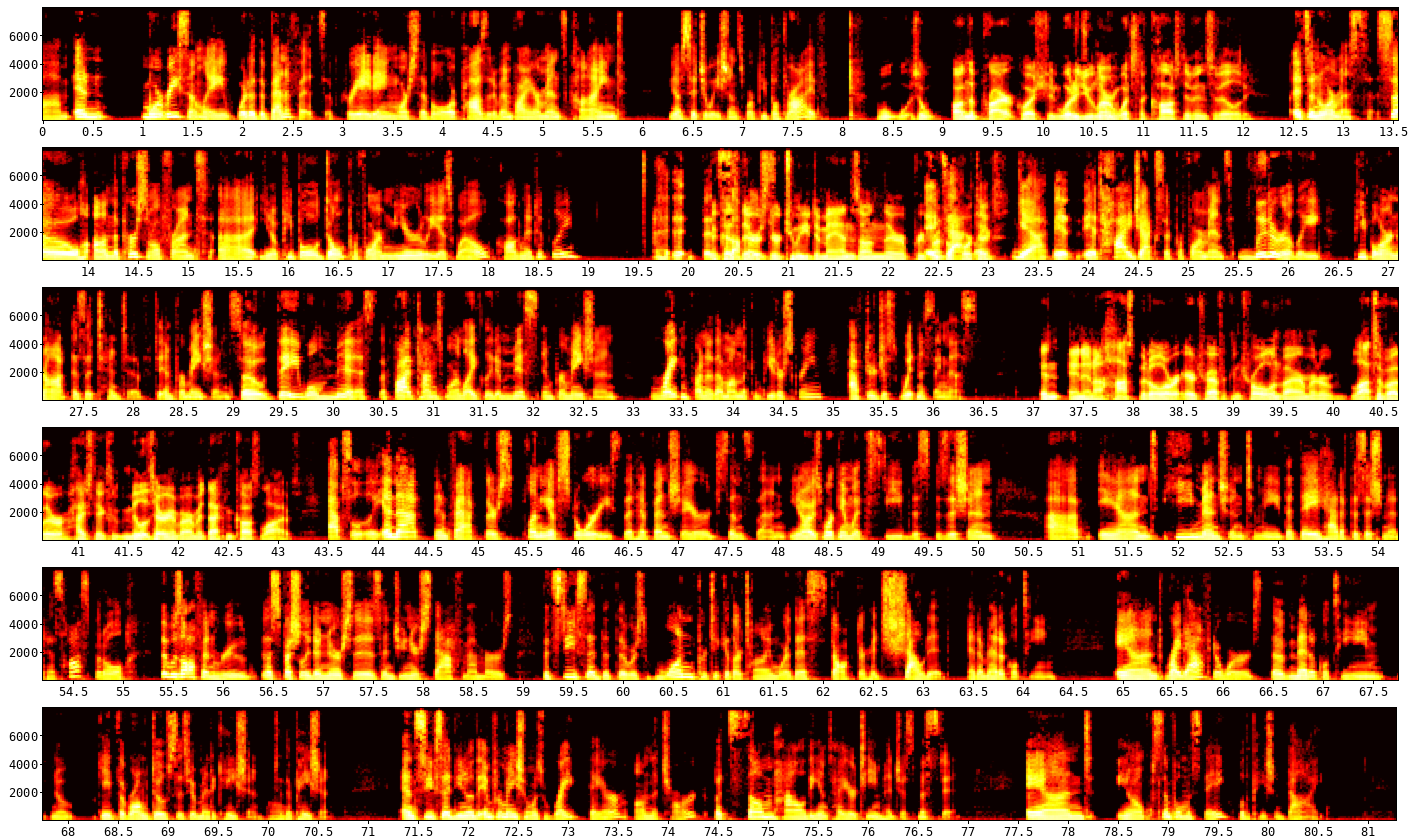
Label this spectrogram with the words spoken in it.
Um, and more recently, what are the benefits of creating more civil or positive environments, kind, you know, situations where people thrive? So, on the prior question, what did you learn? What's the cost of incivility? It's enormous. So, on the personal front, uh, you know, people don't perform nearly as well cognitively. It, it because there, there are too many demands on their prefrontal exactly. cortex. Yeah, it it hijacks their performance. Literally, people are not as attentive to information, so they will miss. They're five times more likely to miss information right in front of them on the computer screen after just witnessing this. And, and in a hospital or air traffic control environment or lots of other high stakes military environment, that can cost lives. Absolutely. And that, in fact, there's plenty of stories that have been shared since then. You know, I was working with Steve, this physician, uh, and he mentioned to me that they had a physician at his hospital that was often rude, especially to nurses and junior staff members. But Steve said that there was one particular time where this doctor had shouted at a medical team. And right afterwards, the medical team, you know, gave the wrong dosage of medication to their patient. And Steve said, you know, the information was right there on the chart, but somehow the entire team had just missed it. And, you know, simple mistake, well, the patient died.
